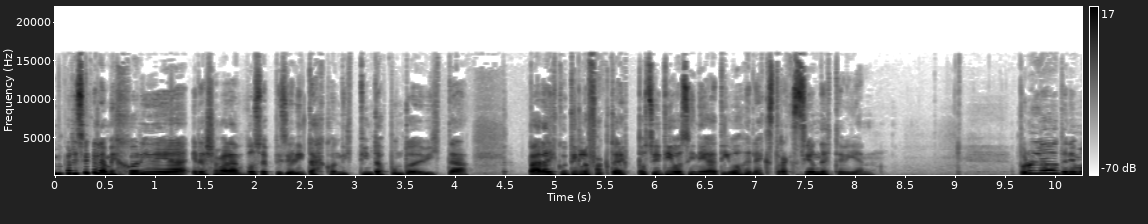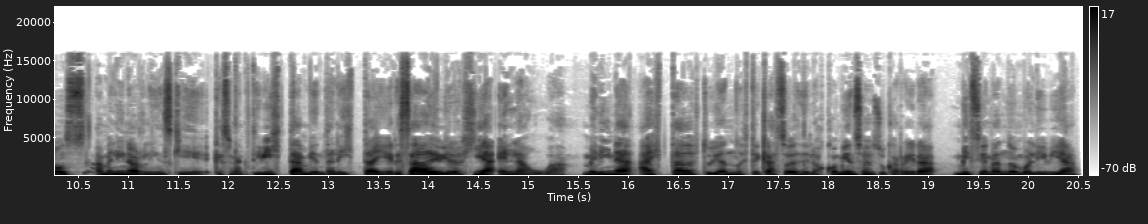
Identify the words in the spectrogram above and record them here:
Me pareció que la mejor idea era llamar a dos especialistas con distintos puntos de vista para discutir los factores positivos y negativos de la extracción de este bien. Por un lado tenemos a Melina Orlinsky, que es una activista ambientalista y egresada de biología en la UBA. Melina ha estado estudiando este caso desde los comienzos de su carrera misionando en Bolivia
